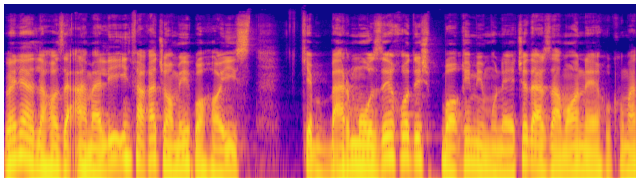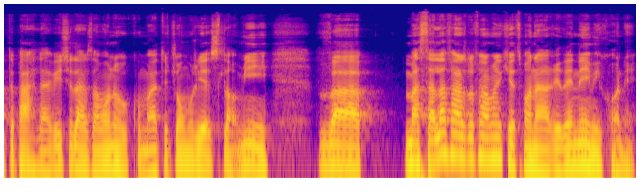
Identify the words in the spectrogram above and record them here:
ولی از لحاظ عملی این فقط جامعه باهایی است. که بر موضع خودش باقی میمونه چه در زمان حکومت پهلوی چه در زمان حکومت جمهوری اسلامی. و مثلا فرض بفرمایید که کتمان عقیده نمی‌کنه.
